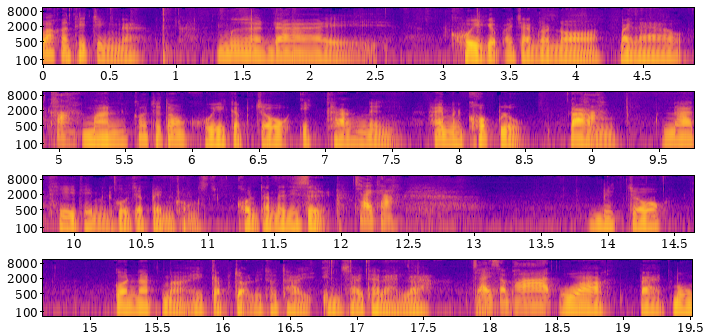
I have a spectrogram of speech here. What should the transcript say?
ว่ากันที่จริงนะ เมื่อได้คุยกับอาจารย์วันนอร์ไปแล้ว ค่ะมันก็จะต้องคุยกับโจ๊กอีกครั้งหนึ่ง ให้มันครบลูกตามค่ะ หน้าที่ที่มันควรจะเป็นของคนทำหน้าที่สื่อ ใช่ค่ะ บิ๊กโจ๊กก็นัดหมายกับเจาะลึกทั่วไทย อินไซต์ไทยแลนด์แล้ว ใช้สัมภาษณ์ ว่า8โมง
